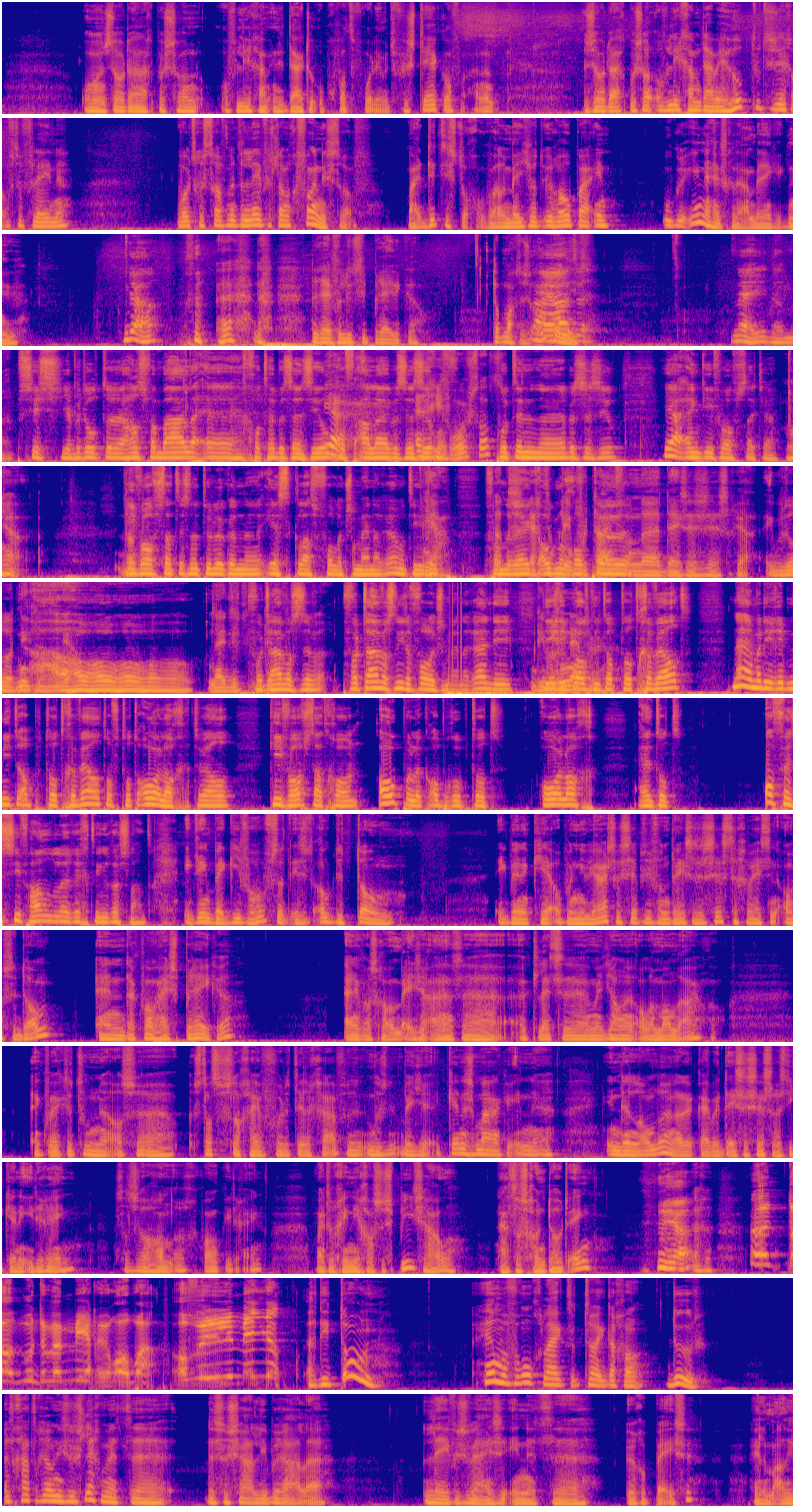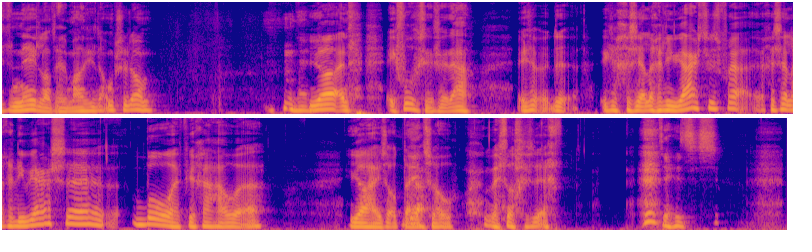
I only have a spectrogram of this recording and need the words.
om een zodanig persoon of lichaam in het daartoe opgevatte voornemen te versterken of aan een zodanig persoon of lichaam daarbij hulp toe te zeggen of te verlenen, wordt gestraft met een levenslange gevangenisstraf. Maar dit is toch ook wel een beetje wat Europa in Oekraïne heeft gedaan, bedenk ik nu. Ja. De, de revolutie prediken. Dat mag dus Nou ook ja, wel het- niet. Nee, dan, precies. Je bedoelt eh, Hans van Balen, eh, God hebben zijn ziel. Ja. Of Allah hebben zijn En ziel. Guy of Verhofstadt. Poetin eh, hebben zijn ziel. Ja, en Guy Verhofstadt, ja. Ja. Guy Verhofstadt is natuurlijk een eh, eerste klas volksmenner. Hè? Want die riep van dat de week ook de nog op... Eh, van eh, D66, ja. Ik bedoel het niet... Nou, ho, ho, ho, ho. Nee, dit, Fortuyn, was, Fortuyn was niet een volksmenner. Hè? Die, die, riep ook niet op tot geweld. Nee, maar die riep niet op tot geweld of tot oorlog. Terwijl Guy Verhofstadt gewoon openlijk oproept tot oorlog en tot offensief handelen richting Rusland. Ik denk bij Guy Verhofstadt is het ook de toon. Ik ben een keer op een nieuwjaarsreceptie van D66 geweest in Amsterdam. En daar kwam hij spreken. En ik was gewoon bezig aan het eh, kletsen met Jan en Alleman daar. Ik werkte toen eh, als eh, stadsverslaggever voor de Telegraaf. Dus ik moest een beetje kennis maken in, in den landen. Nou, kan je bij D66'ers, die kennen iedereen. Dus dat is wel handig, kwam ook iedereen. Maar toen ging die gast een speech houden. Nou, het was gewoon doodeng. Ja. Dan moeten we meer Europa. Of willen jullie minder? Echt die toon. Helemaal verongelijkt. Terwijl ik dacht van, dude, het gaat toch helemaal niet zo slecht met eh, de sociaal-liberale levenswijze in het uh, Europese. Helemaal niet in Nederland, helemaal niet in Amsterdam. Nee. Ja, en ik vroeg ze, nou, de, een gezellige, nieuwjaars, gezellige nieuwjaarsbol uh, heb je gehouden. Ja, hij is altijd ja. zo, werd al gezegd. Jezus.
